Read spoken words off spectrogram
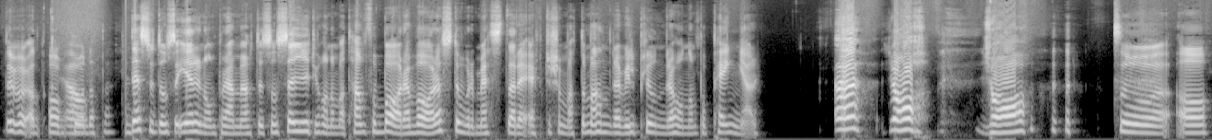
du var avkodat där. Dessutom så är det någon på det här mötet som säger till honom att han får bara vara stormästare eftersom att de andra vill plundra honom på pengar. Äh, ja, ja. Så ja.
